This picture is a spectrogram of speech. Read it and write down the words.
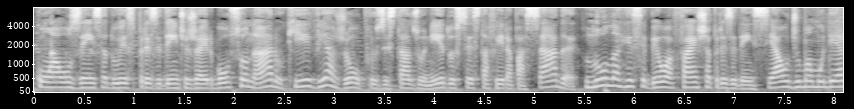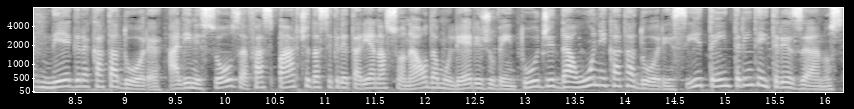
Com a ausência do ex-presidente Jair Bolsonaro, que viajou para os Estados Unidos sexta-feira passada, Lula recebeu a faixa presidencial de uma mulher negra catadora. Aline Souza faz parte da Secretaria Nacional da Mulher e Juventude da Unicatadores e tem 33 anos.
